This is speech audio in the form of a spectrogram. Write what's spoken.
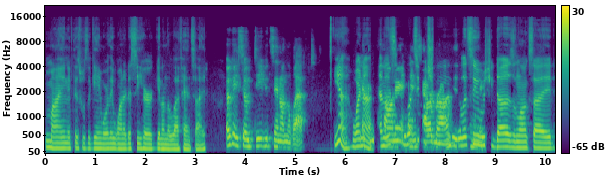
mind if this was the game where they wanted to see her get on the left hand side. Okay, so Davidson on the left. Yeah, why not? And let's, let's, see, what she, let's see what she does alongside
